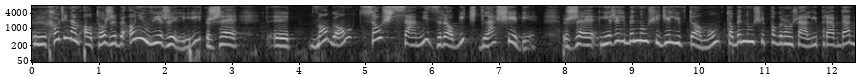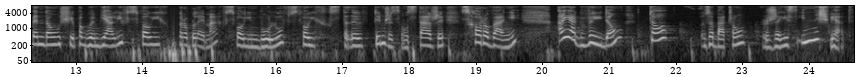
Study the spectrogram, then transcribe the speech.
Y, Chodzi nam o to, żeby oni uwierzyli, że y, mogą coś sami zrobić dla siebie, że jeżeli będą siedzieli w domu, to będą się pogrążali, prawda? Będą się pogłębiali w swoich problemach, w swoim bólu, w, swoich, w tym, że są starzy, schorowani, a jak wyjdą, to zobaczą, że jest inny świat,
